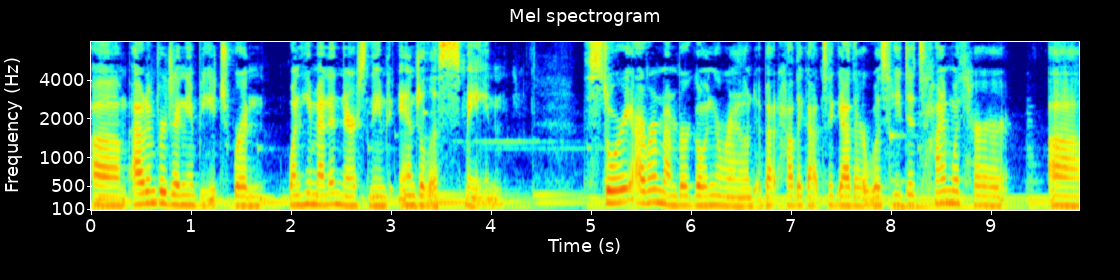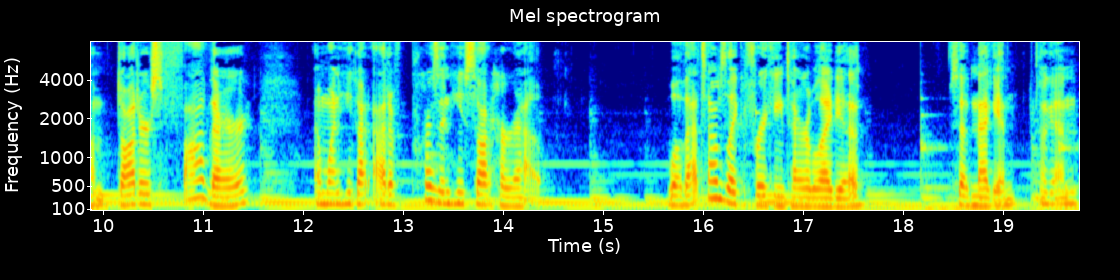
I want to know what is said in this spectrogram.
um, out in Virginia Beach when, when he met a nurse named Angela Smain. The story I remember going around about how they got together was he did time with her um, daughter's father, and when he got out of prison, he sought her out. Well, that sounds like a freaking terrible idea, said Megan, again,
